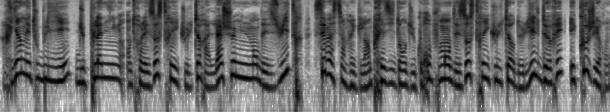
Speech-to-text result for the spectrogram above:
Rien n'est oublié du planning entre les ostréiculteurs à l'acheminement des huîtres. Sébastien Réglin, président du groupement des ostréiculteurs de l'île de Ré et co-gérant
